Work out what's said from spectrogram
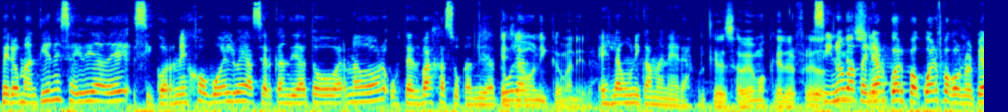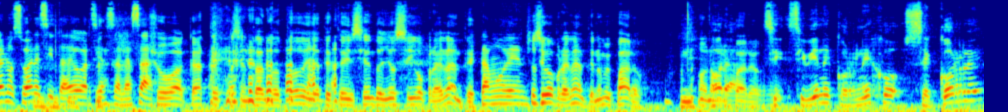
pero mantiene esa idea de si Cornejo vuelve a ser candidato a gobernador, usted baja su candidatura. Es la única manera. Es la única manera. Porque sabemos que el Alfredo... Si no va a pelear cuerpo a cuerpo con Ulpiano Suárez y Tadeo García Salazar. Yo acá estoy presentando todo y ya te estoy diciendo yo sigo para adelante. Está muy bien. Yo sigo para adelante, no me paro. No, no me paro. Si, si viene Cornejo, ¿se corre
